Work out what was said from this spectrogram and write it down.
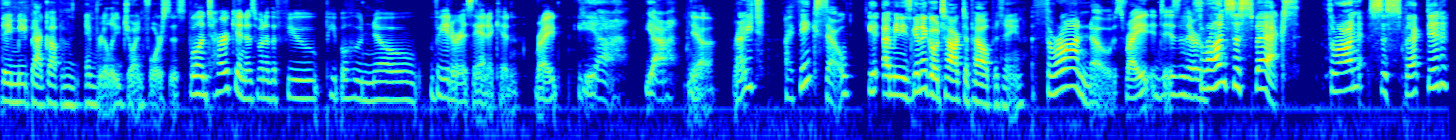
they meet back up and, and really join forces. Well, and Tarkin is one of the few people who know Vader is Anakin, right? Yeah, yeah, Yeah. right. I think so. I- I mean, he's gonna go talk to Palpatine. Thrawn knows, right? Isn't there? Thrawn suspects. Thrawn suspected.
